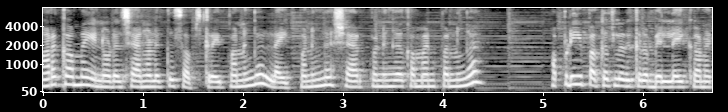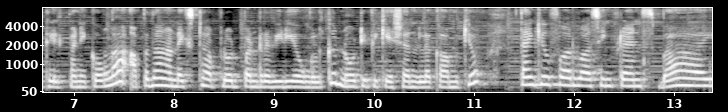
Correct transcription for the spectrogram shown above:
மறக்காமல் என்னோடய சேனலுக்கு சப்ஸ்கிரைப் பண்ணுங்கள் லைக் பண்ணுங்கள் ஷேர் பண்ணுங்கள் கமெண்ட் பண்ணுங்கள் அப்படியே பக்கத்தில் இருக்கிற பெல் ஐக்கானை கிளிக் பண்ணிக்கோங்க. அப்போ தான் நான் நெக்ஸ்ட்டு அப்லோட் பண்ணுற வீடியோ உங்களுக்கு நோட்டிஃபிகேஷனில் காமிக்கும். தேங்க்யூ ஃபார் வாட்சிங் ஃப்ரெண்ட்ஸ் பாய்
